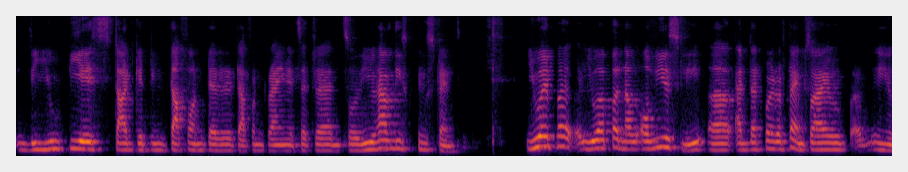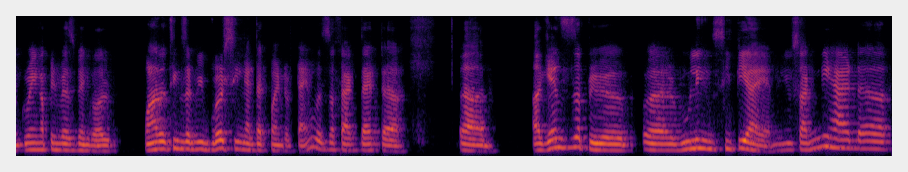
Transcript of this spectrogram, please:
the UPA start getting tough on terror, tough on crime, etc. And so you have these things strengthened. UAPA, UAPA now obviously uh, at that point of time. So I, uh, you know, growing up in West Bengal, one of the things that we were seeing at that point of time was the fact that uh, uh, against the uh, ruling CPIM, you suddenly had a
